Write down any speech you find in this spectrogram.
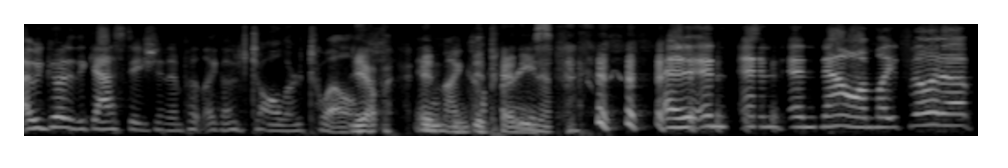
I would go to the gas station and put like a dollar 12 Yep. in, my in, car, pennies. you know. and, and and and now I'm like fill it up.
